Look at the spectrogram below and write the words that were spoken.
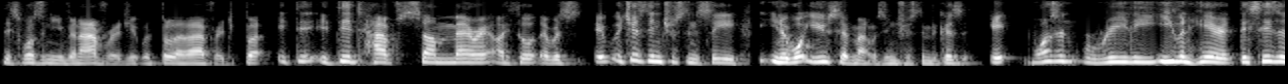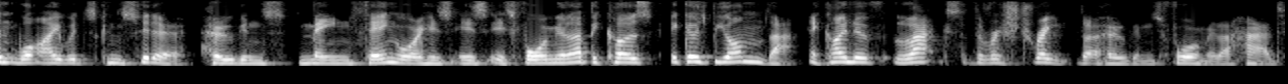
This wasn't even average; it was below average, but it did, it did have some merit. I thought there was. It was just interesting to see. You know what you said, Matt, was interesting because it wasn't really even here. This isn't what I would consider Hogan's main thing or his his his formula because it goes beyond that. It kind of lacks the restraint that Hogan's formula had,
